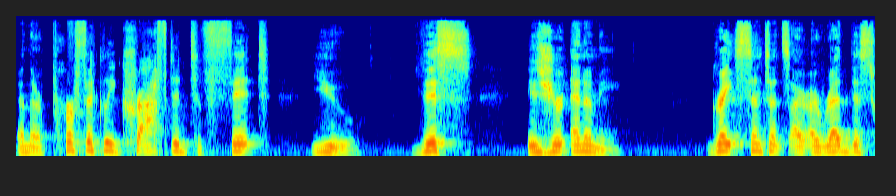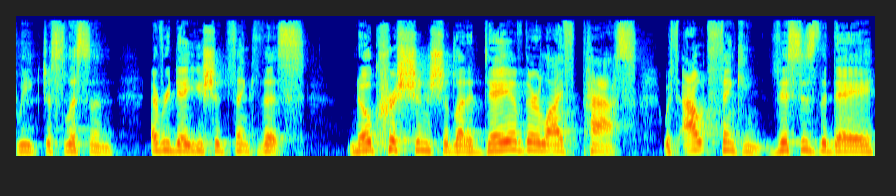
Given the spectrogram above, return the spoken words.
and they're perfectly crafted to fit you. This is your enemy. Great sentence I, I read this week. Just listen. Every day you should think this No Christian should let a day of their life pass without thinking this is the day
